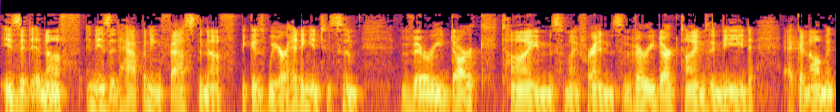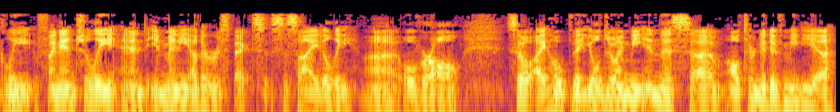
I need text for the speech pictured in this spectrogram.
Is it enough, and is it happening fast enough? Because we are heading into some very dark times, my friends. Very dark times indeed, economically, financially, and in many other respects, societally uh, overall. So I hope that you'll join me in this uh, alternative media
